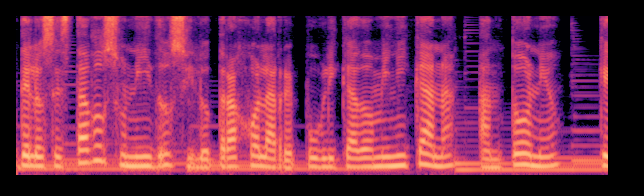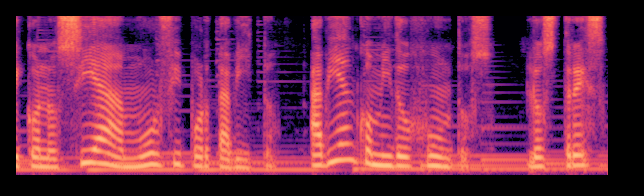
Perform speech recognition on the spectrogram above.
de los Estados Unidos y lo trajo a la República Dominicana, Antonio, que conocía a Murphy por Tabito. Habían comido juntos, los tres,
